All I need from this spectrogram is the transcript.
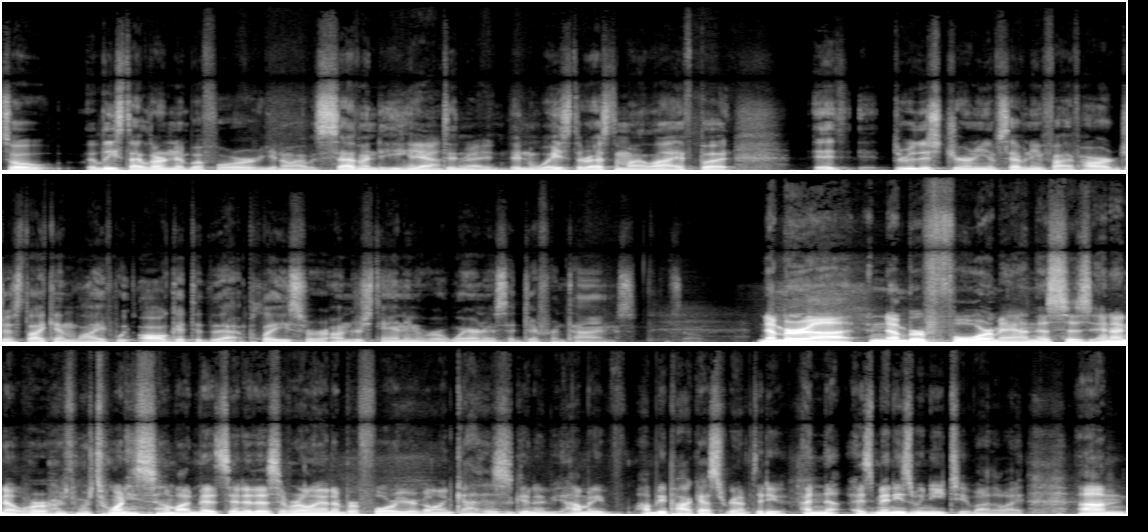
So at least I learned it before, you know, I was 70 and Yeah, didn't, right. didn't waste the rest of my life. But it, through this journey of 75 hard, just like in life, we all get to that place or understanding or awareness at different times. Number uh, number four, man. This is, and I know we're we're twenty some odd minutes into this, and we're only on number four. You're going, God, this is gonna be how many how many podcasts we're we gonna have to do? Eno- as many as we need to, by the way. Um,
